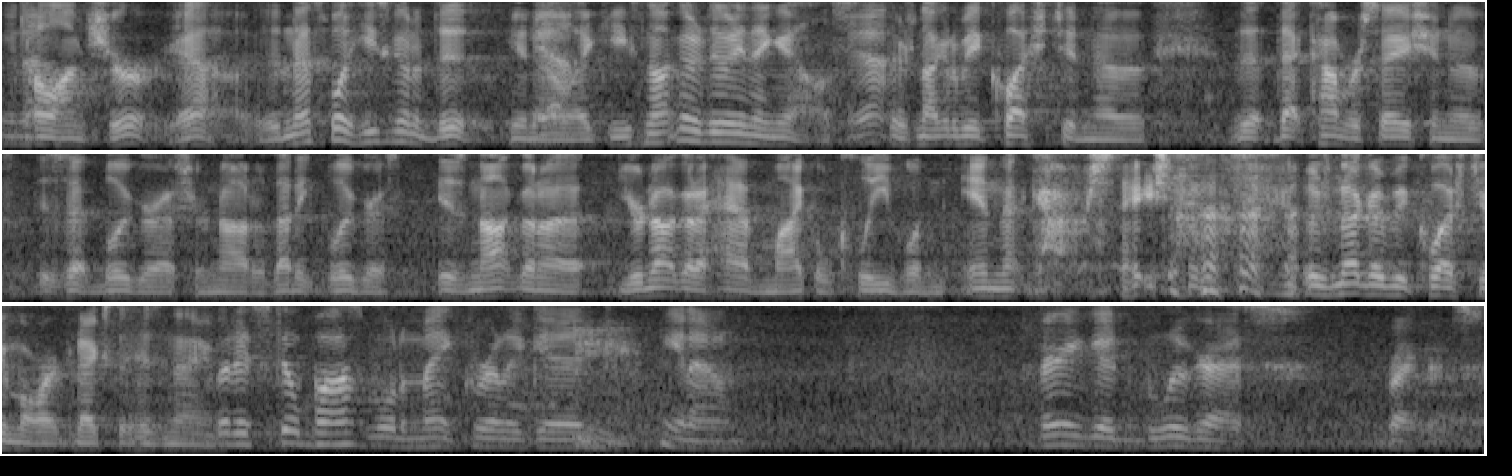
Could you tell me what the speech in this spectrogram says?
You know, Oh, I'm sure. Yeah, and that's what he's going to do. You know, Yeah. like he's not going to do anything else. Yeah. There's not going to be a question of that. That conversation of is that bluegrass or not, or that ain't bluegrass is not going to. You're not going to have Michael Cleveland in that conversation. There's not going to be a question mark next to his name. but it's still possible to make really good, you know, very good bluegrass records.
